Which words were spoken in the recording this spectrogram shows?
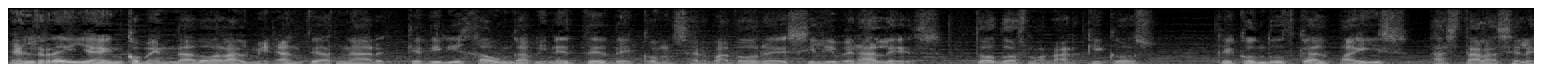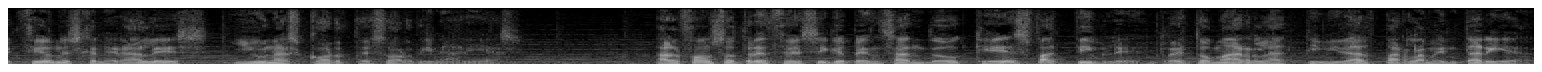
el rey ha encomendado al almirante Aznar que dirija un gabinete de conservadores y liberales, todos monárquicos, que conduzca al país hasta las elecciones generales y unas cortes ordinarias. Alfonso XIII sigue pensando que es factible retomar la actividad parlamentaria,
